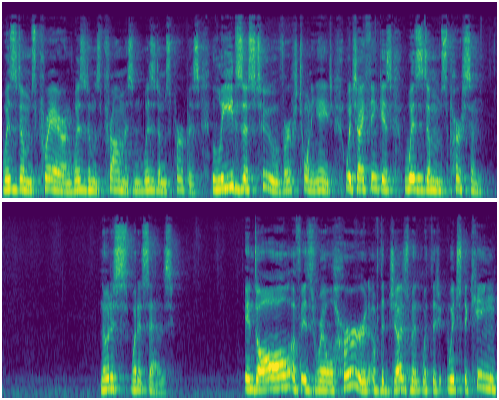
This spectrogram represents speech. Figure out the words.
Wisdom's prayer and wisdom's promise and wisdom's purpose leads us to verse 28, which I think is wisdom's person. Notice what it says. And all of Israel heard of the judgment with which the king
